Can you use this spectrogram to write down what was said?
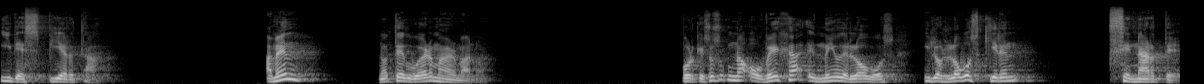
y despierta. Amén. No te duermas, hermano porque sos una oveja en medio de lobos y los lobos quieren cenarte.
